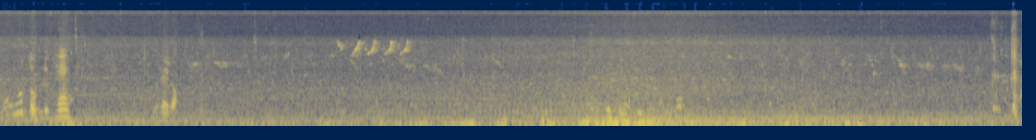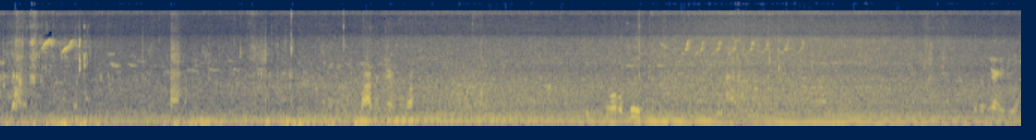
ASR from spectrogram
โอ้ตุ่มลึกแห้งไม่ได้ดอ ปลาอย่างเงี้ยผมว่าโอ้บุคือจะเป็นยังไงดีวะ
